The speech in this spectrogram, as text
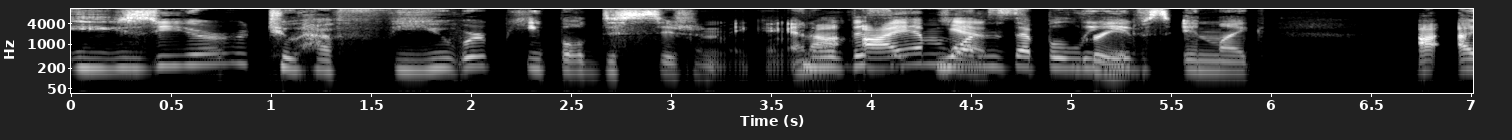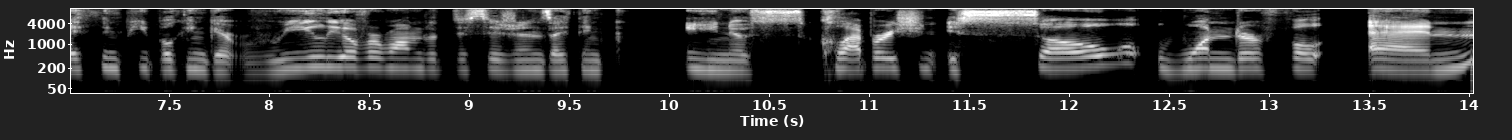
easier to have fewer people decision making. And Well, I, I is- am one yes, that believes in like I, I think people can get really overwhelmed with decisions. I think you know s- collaboration is so wonderful and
